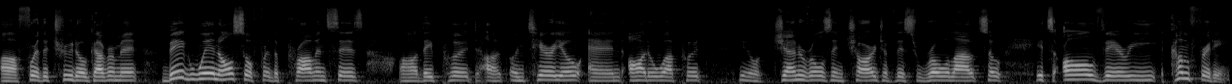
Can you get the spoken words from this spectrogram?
uh, for the Trudeau government. Big win also for the provinces. Uh, they put uh, Ontario and Ottawa put you know generals in charge of this rollout. So it's all very comforting.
